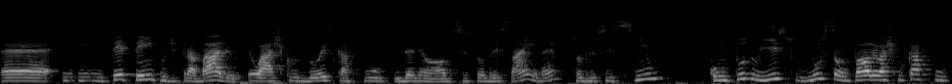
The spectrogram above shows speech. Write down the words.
é, em, em, ter tempo de trabalho, eu acho que os dois, Cafu e Daniel Alves, se sobressaem, né? Sobre o Cicinho. Com tudo isso, no São Paulo, eu acho que o Cafu,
